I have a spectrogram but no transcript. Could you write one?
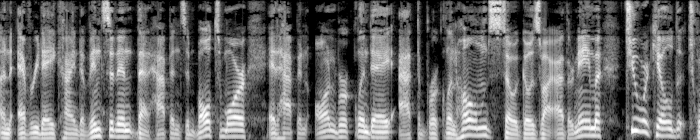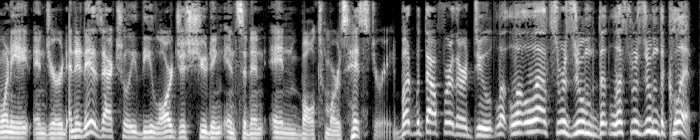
an everyday kind of incident that happens in Baltimore. It happened on Brooklyn Day at the Brooklyn Homes, so it goes by either name. Two were killed, 28 injured, and it is actually the largest shooting incident in Baltimore's history. But without further ado, let, us resume the, let's resume the clip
